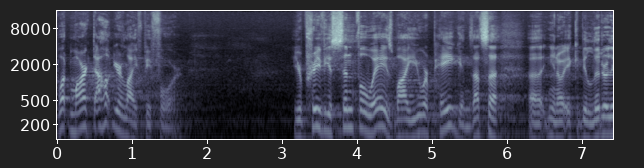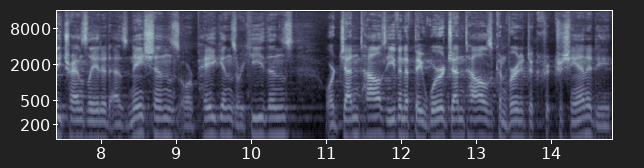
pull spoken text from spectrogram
what marked out your life before. Your previous sinful ways while you were pagans. That's a, uh, you know, it could be literally translated as nations or pagans or heathens or Gentiles, even if they were Gentiles converted to Christianity.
